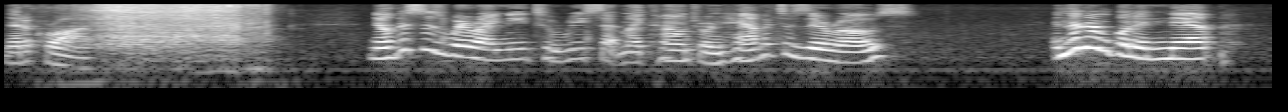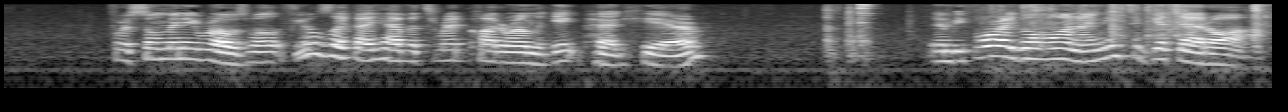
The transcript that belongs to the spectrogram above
knit across. Now this is where I need to reset my counter and have it to zeros. And then I'm going to knit for so many rows. Well, it feels like I have a thread caught around the gate peg here. And before I go on, I need to get that off.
